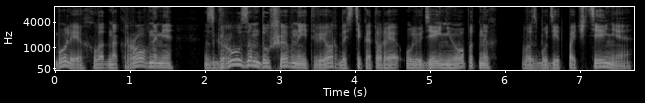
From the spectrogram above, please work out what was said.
более хладнокровными, с грузом душевной твердости, которая у людей неопытных возбудит почтение,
